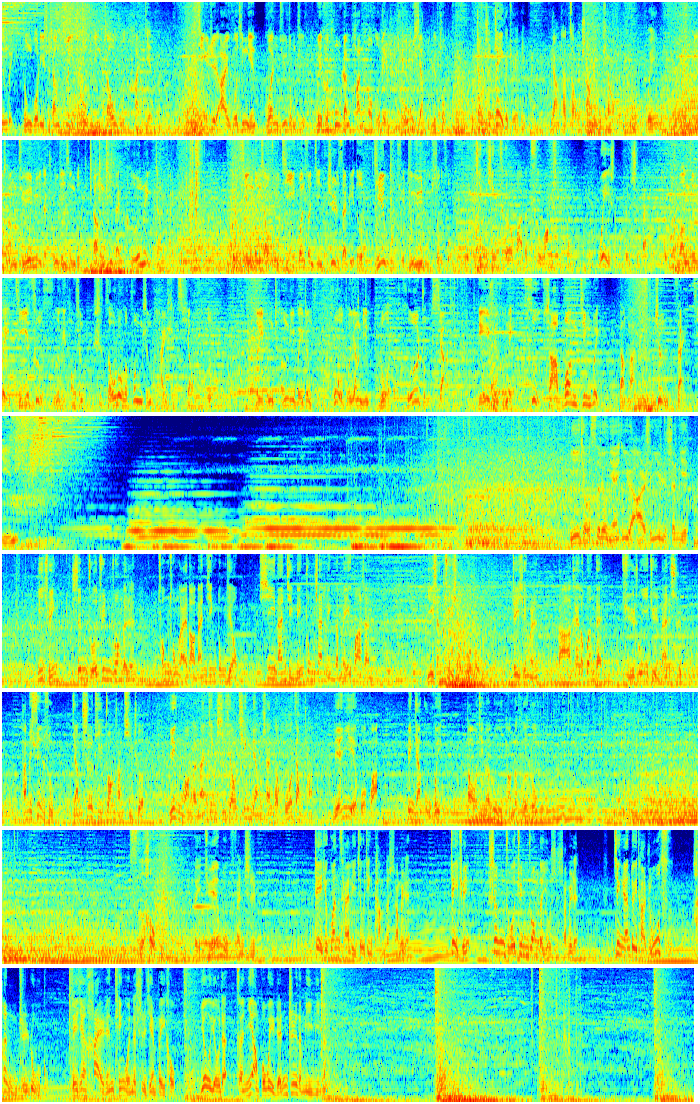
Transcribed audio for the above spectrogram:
汪精卫，中国历史上最臭名昭著的汉奸。昔日爱国青年，官居重职，为何突然叛逃河内，投降日寇？正是这个决定，让他走上了一条不归路。一场绝密的锄奸行动，当即在河内展开。行动小组机关算尽，志在必得，结果却屡屡受挫。精心策划的刺汪行动。为什么会失败？汪精卫几次死里逃生，是走漏了风声还是巧合？最终成立伪政府，祸国殃民，落得何种下场？喋血河内，刺杀汪精卫，档案正在揭秘。九四六年一月二十一日深夜，一群身着军装的人匆匆来到南京东郊西南紧邻中山岭的梅花山。一声巨响过后，这群人打开了棺盖，取出一具男尸。他们迅速将尸体装上汽车，运往了南京西郊清凉山的火葬场，连夜火化，并将骨灰倒进了路旁的河沟。死后被掘墓焚尸，这具棺材里究竟躺着什么人？这群身着军装的又是什么人？竟然对他如此恨之入骨？这件骇人听闻的事件背后，又有着怎样不为人知的秘密呢？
